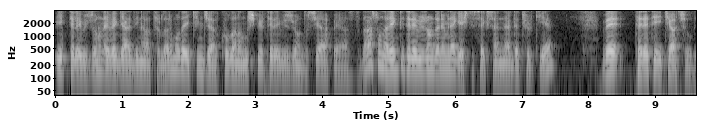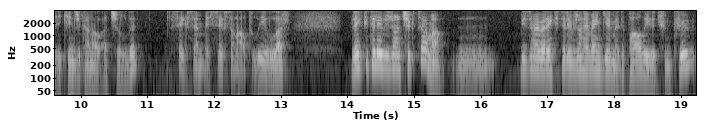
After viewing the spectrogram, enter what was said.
ilk televizyonun eve geldiğini hatırlarım. O da ikinci el kullanılmış bir televizyondu. Siyah beyazdı. Daha sonra renkli televizyon dönemine geçti 80'lerde Türkiye. Ve TRT 2 açıldı. ikinci kanal açıldı. 85-86'lı yıllar. Renkli televizyon çıktı ama hmm, bizim eve renkli televizyon hemen girmedi. Pahalıydı çünkü.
